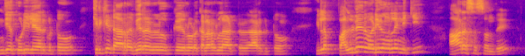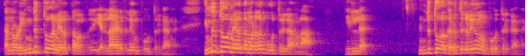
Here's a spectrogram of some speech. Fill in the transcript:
இந்திய கொடியிலையாக இருக்கட்டும் கிரிக்கெட் ஆடுற வீரர்களுக்களோட கலர்களாக இருக்கட்டும் இல்லை பல்வேறு வடிவங்களில் இன்றைக்கி ஆர்எஸ்எஸ் வந்து தன்னோட இந்துத்துவ நிறத்தை வந்து எல்லா இடத்துலையும் புகுத்துருக்காங்க. இந்துத்துவ நிறத்தை மட்டும் தான் இல்லை. இந்துத்துவ கருத்துக்களையும் புகுத்துருக்காங்க.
